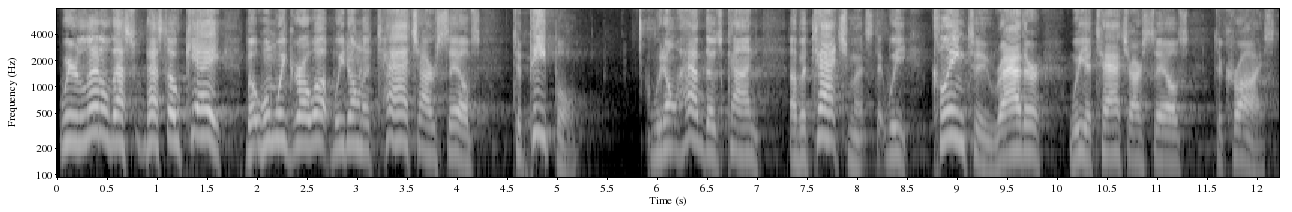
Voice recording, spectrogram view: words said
We're little, that's, that's okay. But when we grow up, we don't attach ourselves to people. We don't have those kind of attachments that we cling to. Rather, we attach ourselves to Christ.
